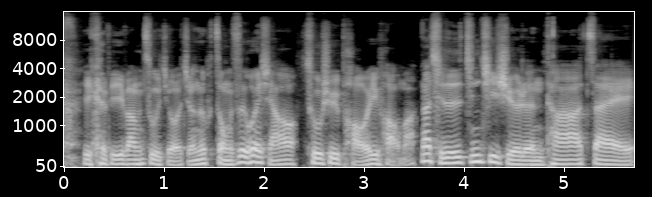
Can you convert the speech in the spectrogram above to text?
一个地方住久了，总是总是会想要出去跑一跑嘛。那其实经济学人他在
